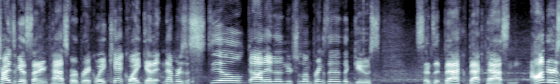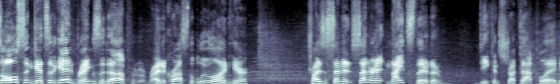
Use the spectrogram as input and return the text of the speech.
tries to get a centering pass for a breakaway, can't quite get it. Nemers has still got it in the neutral zone, brings it into the goose, sends it back, back pass, and Anders Olsen gets it again, brings it up right across the blue line here. Tries to send it, center it. Knights there to deconstruct that play.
